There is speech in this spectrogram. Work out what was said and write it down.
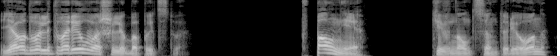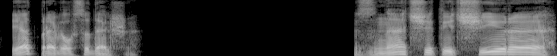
Я удовлетворил ваше любопытство? Вполне, кивнул Центурион и отправился дальше. Значит, Ичиро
